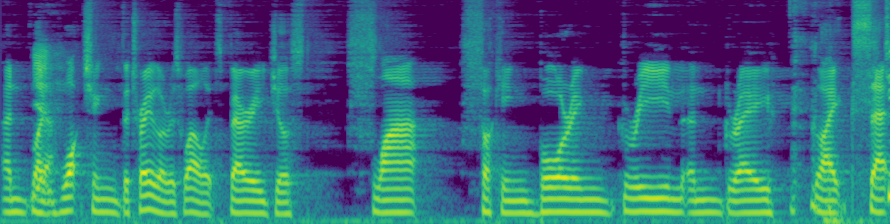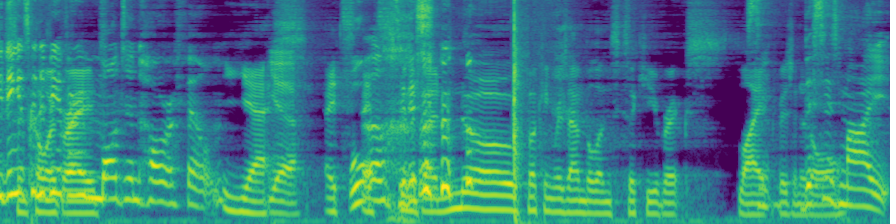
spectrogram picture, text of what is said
And like Yeah. watching the trailer as well, it's very just flat, fucking boring, green and grey, like sets. Do you think it's going to be a very modern horror film? Yes. Yeah. It's, Well, it's see, gonna bear no fucking resemblance to Kubrick's like vision at This all. This is my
